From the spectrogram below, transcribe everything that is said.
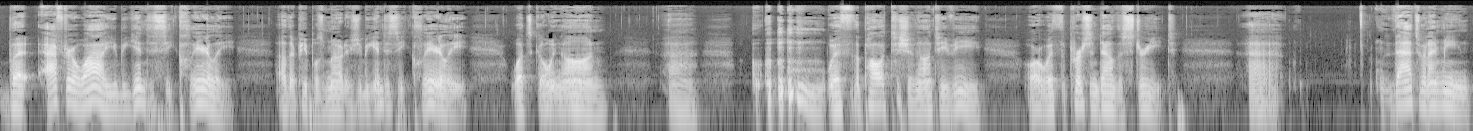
But after a while, you begin to see clearly other people's motives. You begin to see clearly what's going on uh, with the politician on TV or with the person down the street. Uh, that's what I mean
